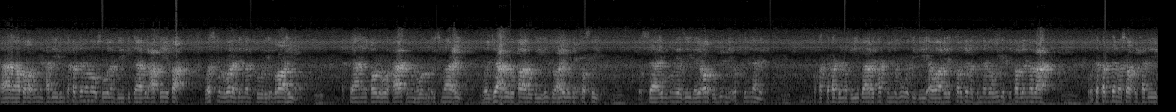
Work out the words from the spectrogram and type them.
هذا طرف من حديث تقدم موصولا في كتاب العقيقة واسم الولد المذكور إبراهيم. الثاني قوله حاتم هو ابن إسماعيل والجعل يقال فيه الجعيل بالتصريف والسائب بن يزيد يعرف بابن أخت النمر. وقد تقدم في باب ختم النبوة في أوائل الترجمة النبوية قبل المبعث. وتقدم شرح الحديث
